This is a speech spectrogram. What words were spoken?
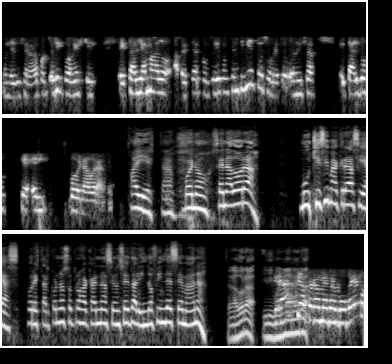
donde el Senado de Puerto Rico es el que está llamado a prestar consejo y consentimiento sobre todo en esos eh, cargos que el gobernador hace. Ahí está. Bueno, senadora, muchísimas gracias por estar con nosotros acá en Nación Z. Lindo fin de semana. Senadora, y de igual Gracias, manera. pero me preocupé porque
